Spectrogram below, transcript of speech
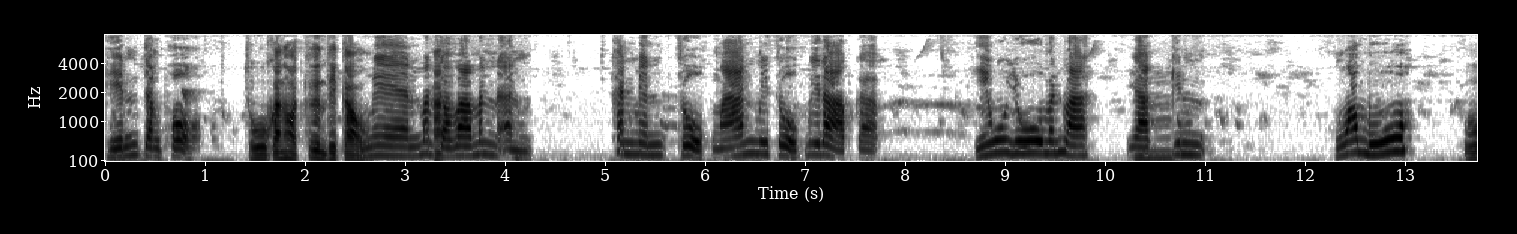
เห็นจังพอ ถูกกันฮอดขึ้นที่เก่า แม่นมันฮะ ก็ว่ามันอันคันแม่นโศกหมานมีโศกมีลาบกับ หิวอยู่มันว่าอยากกิน หัวหมู โอ้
